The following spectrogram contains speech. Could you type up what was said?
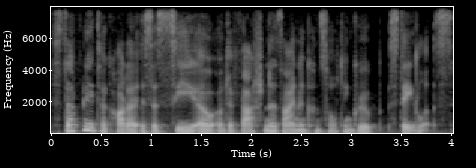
Stephanie Takata is the CEO of the fashion design and consulting group Stateless.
